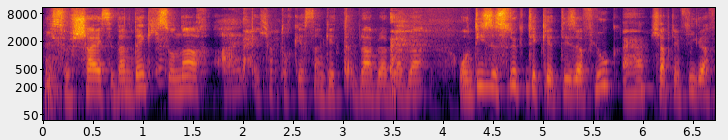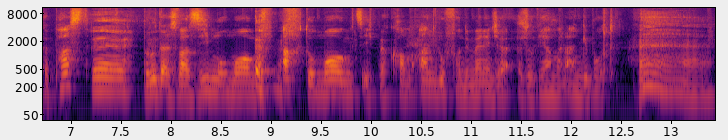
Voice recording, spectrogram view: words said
ich so, scheiße. Dann denke ich so nach, Alter, ich habe doch gestern bla bla bla bla. Und dieses Rückticket, dieser Flug, ich habe den Flieger verpasst. Äh. Bruder, es war 7 Uhr morgens, 8 Uhr morgens, ich bekomme Anruf von dem Manager, also wir haben ein Angebot. Bruder,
